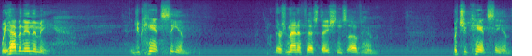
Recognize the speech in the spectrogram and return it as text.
We have an enemy. You can't see him. There's manifestations of him, but you can't see him.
